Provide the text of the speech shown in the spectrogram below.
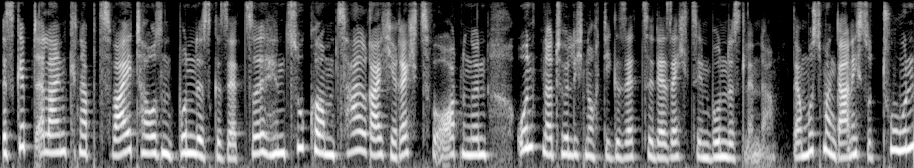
Es gibt allein knapp 2000 Bundesgesetze, hinzu kommen zahlreiche Rechtsverordnungen und natürlich noch die Gesetze der 16 Bundesländer. Da muss man gar nicht so tun,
